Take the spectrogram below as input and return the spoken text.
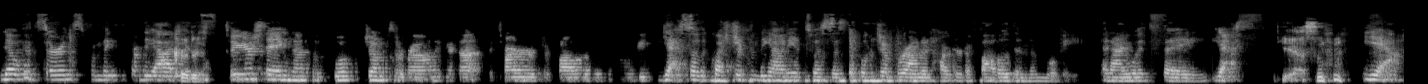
no concerns from the from the audience. So you're saying that the book jumps around and you're not it's harder to follow than the movie? Yes. So the question from the audience was does the book jump around and harder to follow than the movie? And I would say yes. Yes. yeah.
